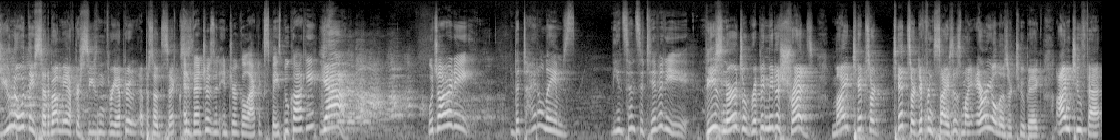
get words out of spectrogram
Do you know what they said about me after season three, after episode six? Adventures in Intergalactic Space Bukkake? Yeah! Which already, the title names, the insensitivity. These nerds are ripping me to shreds. My tips are tits are different sizes. My areolas are too big. I'm too fat.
